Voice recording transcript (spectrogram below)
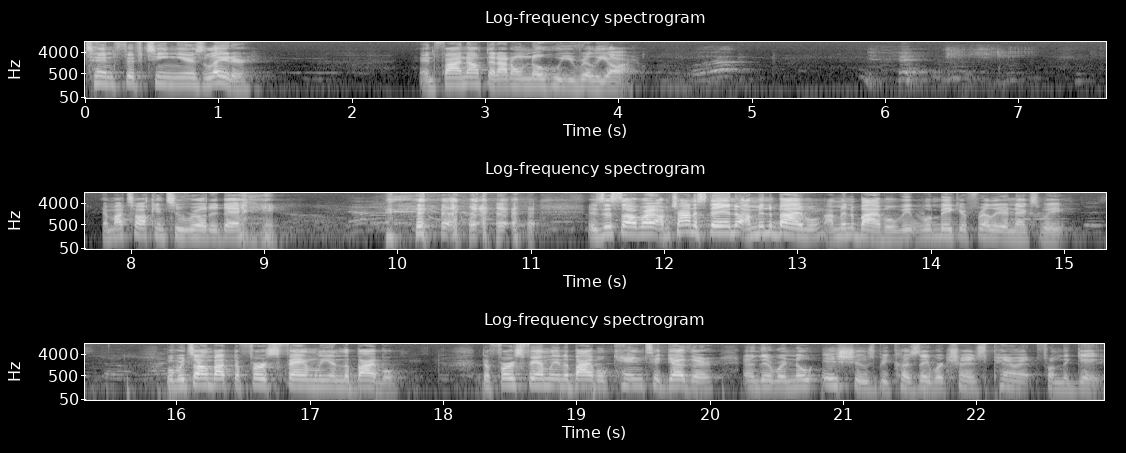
10, 15 years later and find out that I don't know who you really are. Am I talking too real today? Is this all right? I'm trying to stay in. I'm in the Bible. I'm in the Bible. We, will make it friendlier next week. But we're talking about the first family in the Bible. The first family in the Bible came together, and there were no issues because they were transparent from the gate.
